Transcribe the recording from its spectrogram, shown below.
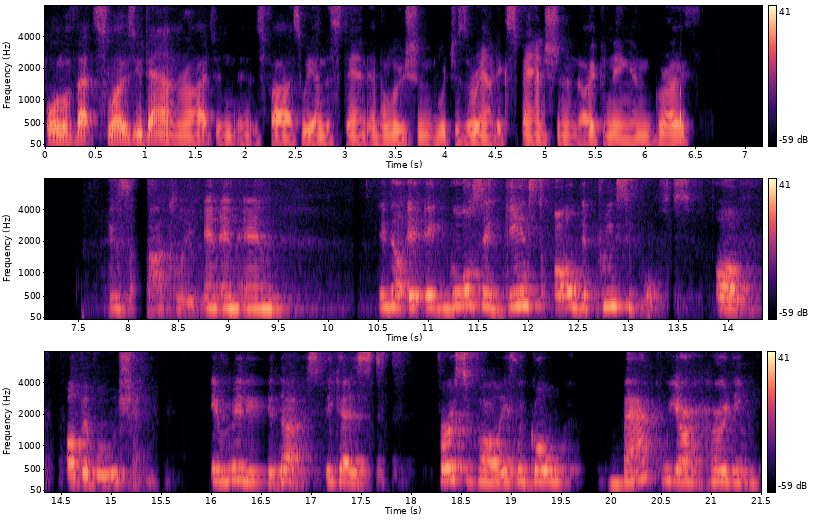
all of that slows you down, right? And as far as we understand evolution, which is around expansion and opening and growth. Exactly. And and and you know, it, it goes against all the principles of of evolution. It really does because first of all, if we go back, we are hurting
